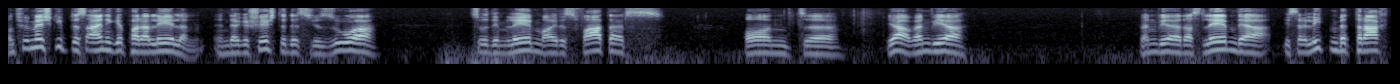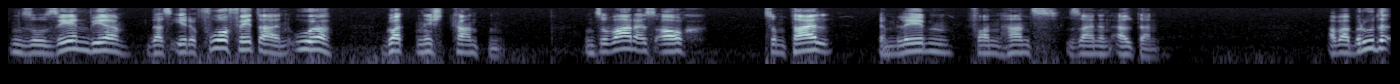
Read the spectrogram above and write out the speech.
Und für mich gibt es einige Parallelen in der Geschichte des Jesua zu dem Leben eures Vaters. Und äh, ja, wenn wir, wenn wir das Leben der Israeliten betrachten, so sehen wir, dass ihre Vorväter in Ur Gott nicht kannten. Und so war es auch zum Teil im Leben von Hans, seinen Eltern. Aber Bruder,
